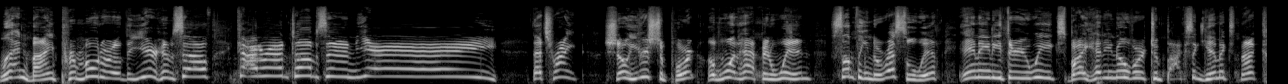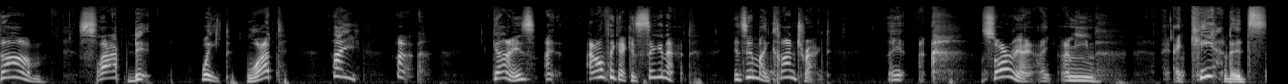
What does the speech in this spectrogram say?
led by promoter of the year himself, Conrad Thompson. Yay! That's right. Show your support of what happened when, something to wrestle with in 83 weeks by heading over to boxofgimmicks.com. Slap di- Wait, what? I. Uh, guys, I, I don't think I can say that. It's in my contract. I. I sorry, I, I, I mean, I, I can't. It's.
